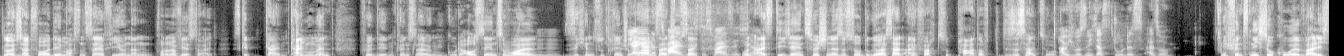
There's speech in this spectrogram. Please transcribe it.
Du läufst Mhm. halt vor dem, machst ein Selfie und dann fotografierst du halt. Es gibt keinen kein Moment für den Künstler irgendwie gut aussehen zu wollen, Mhm. sich hinzudrehen, Ja, ja, das Schokoladenseite weiß ich, das weiß ich. Und ja. als DJ inzwischen ist es so, du gehörst halt einfach zu Part of, das ist halt so. Aber ich wusste nicht, dass du das, also, Ich finde es nicht so cool, weil ich,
